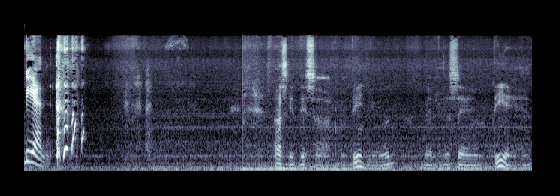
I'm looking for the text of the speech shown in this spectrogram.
The end. As it is uh, continued, then the same the end,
